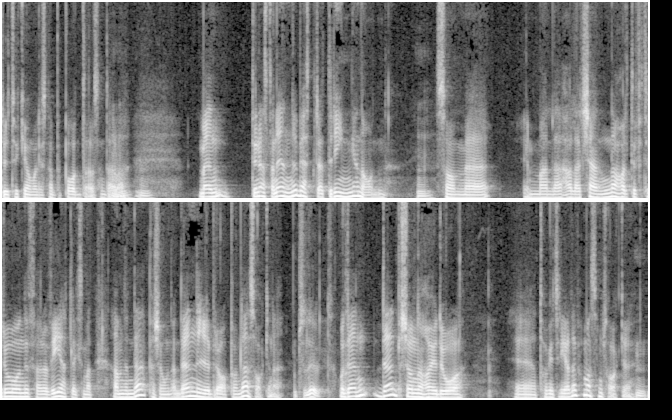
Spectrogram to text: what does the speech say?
du tycker om att lyssna på poddar och sånt där. Va? Mm. Men det är nästan ännu bättre att ringa någon Mm. som eh, man har lärt känna, har lite förtroende för och vet liksom att ja, den där personen, den är ju bra på de där sakerna. Absolut. Och den, den personen har ju då eh, tagit reda på massor med saker. Mm.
